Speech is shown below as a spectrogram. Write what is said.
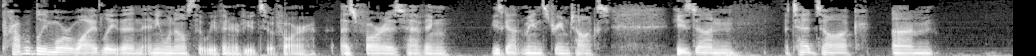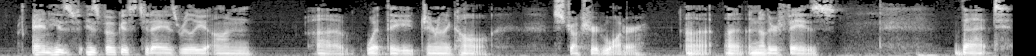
probably more widely than anyone else that we've interviewed so far, as far as having, he's got mainstream talks. He's done a TED talk, um, and his, his focus today is really on, uh, what they generally call structured water, uh, another phase that,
